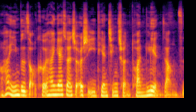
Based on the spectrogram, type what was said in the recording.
哦，它已经不是早课，它应该算是二十一天清晨团练这样子。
